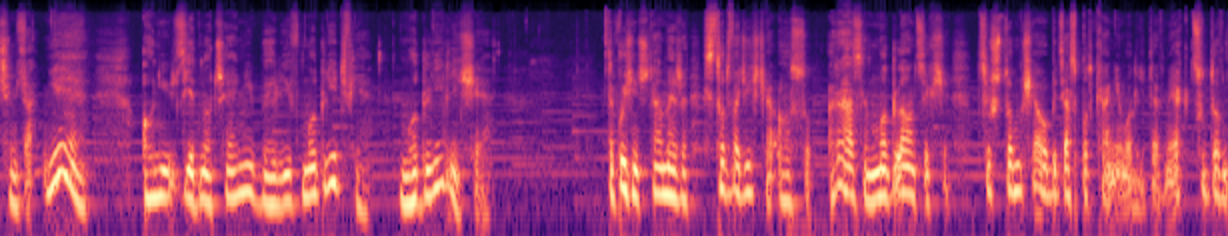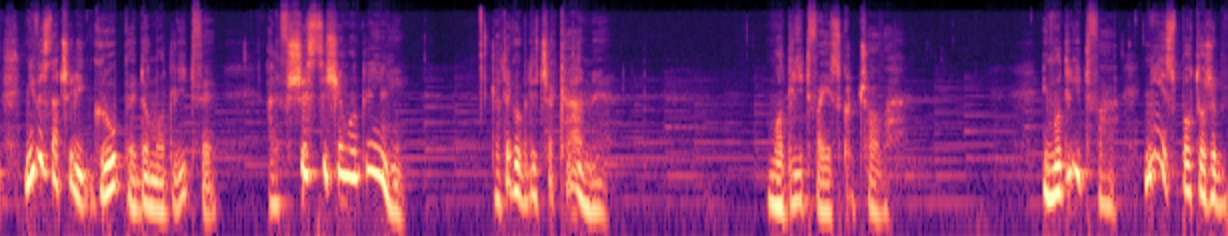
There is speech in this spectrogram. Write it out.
czymś za... Nie, oni zjednoczeni byli w modlitwie. Modlili się. Później czytamy, że 120 osób razem modlących się. Cóż to musiało być za spotkanie modlitewne? Jak cudowne. Nie wyznaczyli grupy do modlitwy, ale wszyscy się modlili. Dlatego, gdy czekamy, modlitwa jest kluczowa. I modlitwa nie jest po to, żeby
